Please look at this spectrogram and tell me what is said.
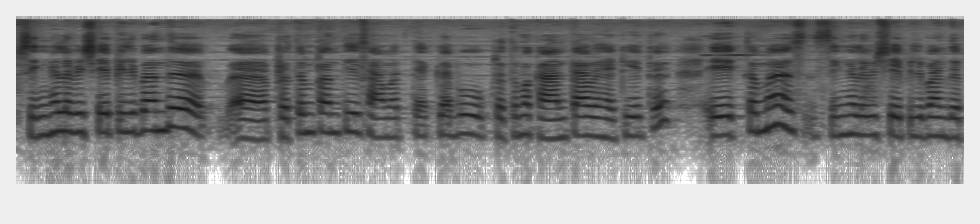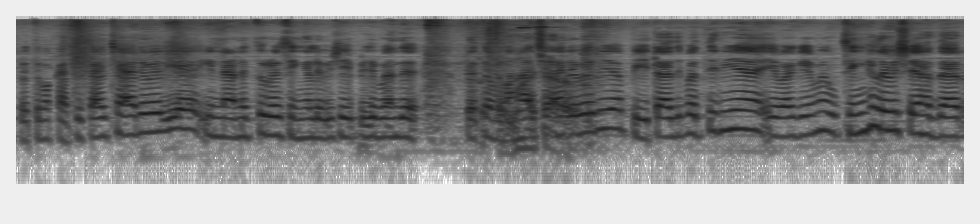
සිංහල විෂය පිළිබඳ ප්‍රථම පන්තිය සාමර්ථයක් ලැබූ ප්‍රථම කාන්තාව හැටියට ඒකම සිංහල විෂය පිළිබඳ ප්‍රථම කතිකාචාර්යවරිය ඉන් අනතුරුව සිංහල විෂය පිළිබඳ ප්‍රථම මහාචාර්යවරිය පීඨාධිපතිනිය ඒ වගේම සිංහල විෂය හදාර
